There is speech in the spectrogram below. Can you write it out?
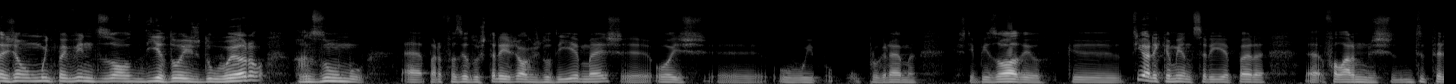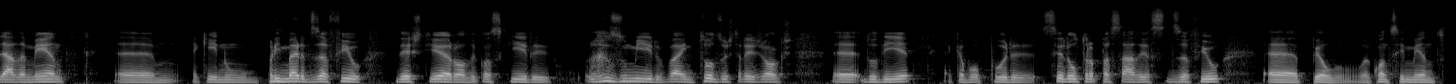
Sejam muito bem-vindos ao dia 2 do Euro. Resumo uh, para fazer dos três jogos do dia, mas uh, hoje uh, o, o, programa, este episódio, que teoricamente seria para falarmos detalhadamente aqui num primeiro desafio deste Euro de conseguir resumir bem todos os três jogos do dia, acabou por ser ultrapassado esse desafio uh, pelo acontecimento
